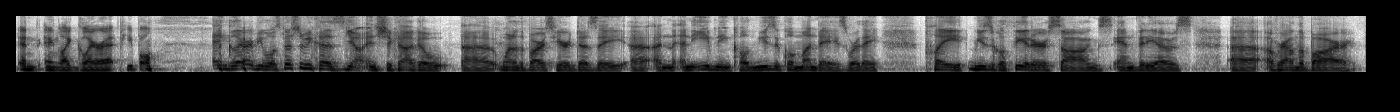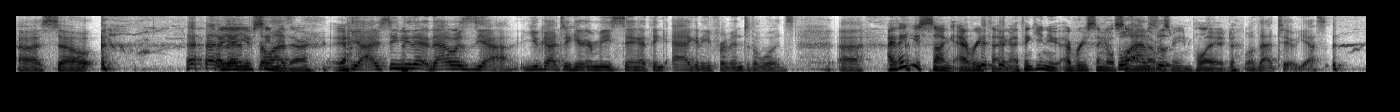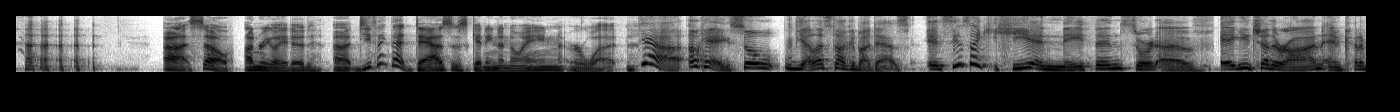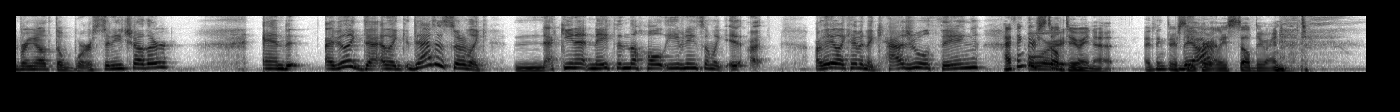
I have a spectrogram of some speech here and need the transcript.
and and like glare at people. And glare at people, especially because you know in Chicago, uh, one of the bars here does a uh, an, an evening called Musical Mondays, where they play musical theater songs and videos uh, around the bar. Uh, so. Oh, yeah, you've the seen me there. Yeah. yeah, I've seen you there. That was yeah. You got to hear me sing. I think "Agony" from Into the Woods. Uh, I think you sung everything. I think you knew every single song that was being played. well, that too. Yes. Uh, so, unrelated, uh, do you think that Daz is getting annoying or what? Yeah. Okay. So yeah, let's talk about Daz. It seems like he and Nathan sort of egg each other on and kind of bring out the worst in each other. And I feel like Daz, like Daz is sort of like necking at Nathan the whole evening. So I'm like, are, are they like having a casual thing? I think they're still doing it. I think they're They secretly still doing it.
